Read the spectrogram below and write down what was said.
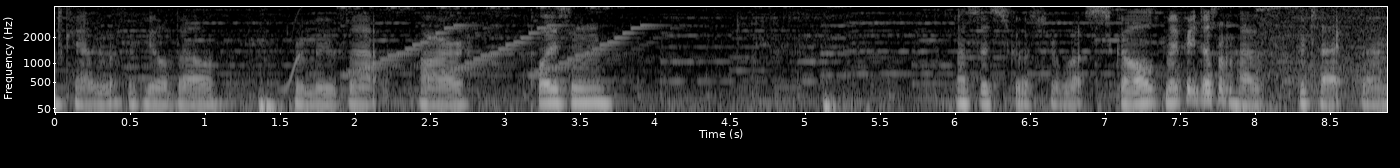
Okay, we got for Heal Bell. Remove that. Our Poison. As this goes for what? Scald? Maybe it doesn't have Protect then.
